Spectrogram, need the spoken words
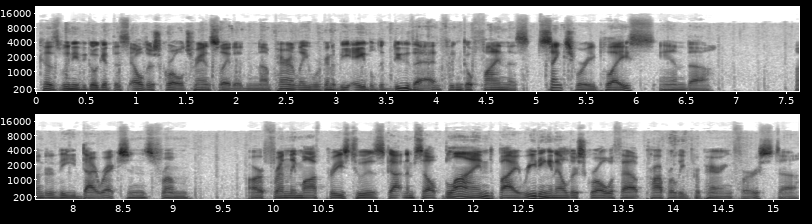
because we need to go get this Elder Scroll translated, and apparently we're going to be able to do that if we can go find this sanctuary place and uh, under the directions from our friendly moth priest who has gotten himself blind by reading an Elder Scroll without properly preparing first. Uh,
